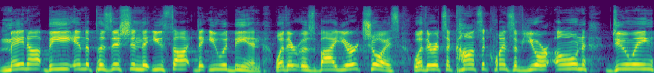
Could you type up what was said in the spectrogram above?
may not be in the position that you thought that you would be in, whether it was by your choice, whether it's a consequence of your own doing,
